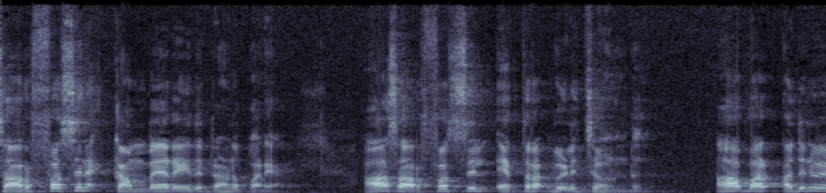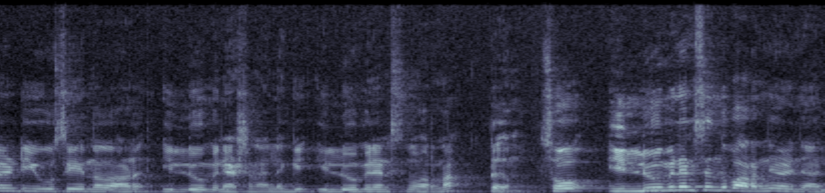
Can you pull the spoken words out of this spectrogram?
സർഫസിനെ കമ്പയർ ചെയ്തിട്ടാണ് പറയാം. ആ സർഫസിൽ എത്ര വെളിച്ചമുണ്ട്? ആ അതിനുവേണ്ടി യൂസ് ചെയ്യുന്നതാണ് ഇല്ലൂമിനേഷൻ അല്ലെങ്കിൽ ഇല്ലൂമിനൻസ് എന്ന് പറഞ്ഞ ടേം സോ ഇല്ലൂമിനൻസ് എന്ന് പറഞ്ഞു കഴിഞ്ഞാൽ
